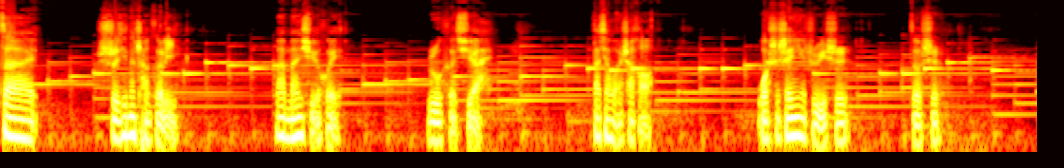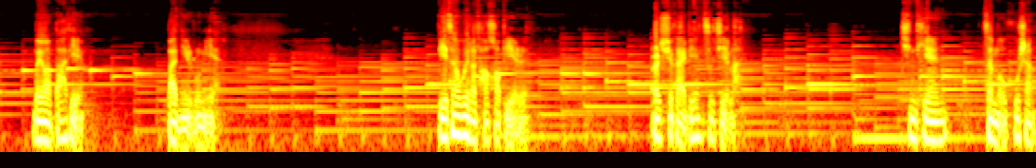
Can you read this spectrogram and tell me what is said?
在时间的长河里，慢慢学会如何去爱。大家晚上好，我是深夜治愈师，则是每晚八点伴你入眠。别再为了讨好别人而去改变自己了。今天在某乎上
